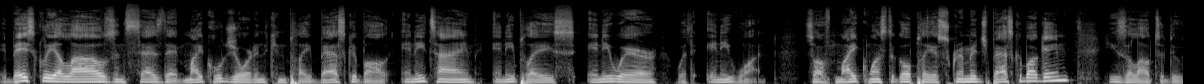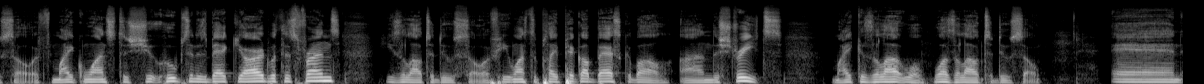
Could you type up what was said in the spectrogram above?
It basically allows and says that Michael Jordan can play basketball anytime, any place, anywhere with anyone. So if Mike wants to go play a scrimmage basketball game, he's allowed to do so. If Mike wants to shoot hoops in his backyard with his friends, he's allowed to do so. If he wants to play pickup basketball on the streets, Mike is allowed well was allowed to do so. And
